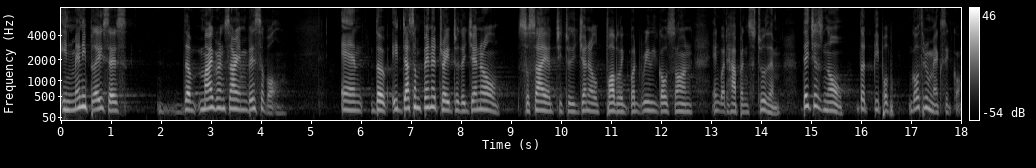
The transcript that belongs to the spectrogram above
in many places, the migrants are invisible. And the, it doesn't penetrate to the general society, to the general public, what really goes on and what happens to them. They just know that people go through Mexico,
